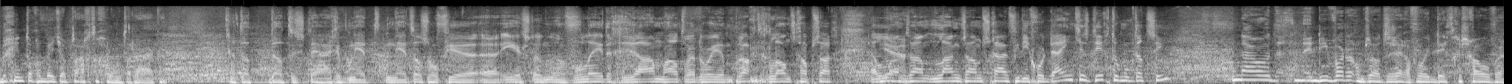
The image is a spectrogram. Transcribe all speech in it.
begint toch een beetje op de achtergrond te raken. Dat, dat is eigenlijk net, net alsof je eerst een, een volledig raam had waardoor je een prachtig landschap zag. En langzaam, langzaam schuif je die gordijntjes dicht. Hoe moet ik dat zien? Nou, die worden, om zo te zeggen, voor je dichtgeschoven.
